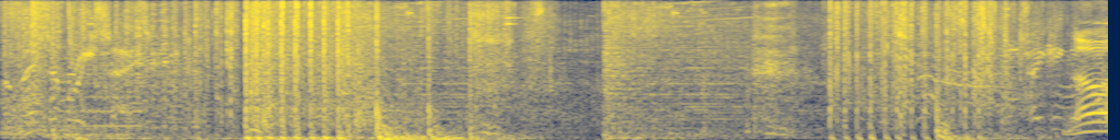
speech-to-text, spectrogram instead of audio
Momentum reset. Taking No.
